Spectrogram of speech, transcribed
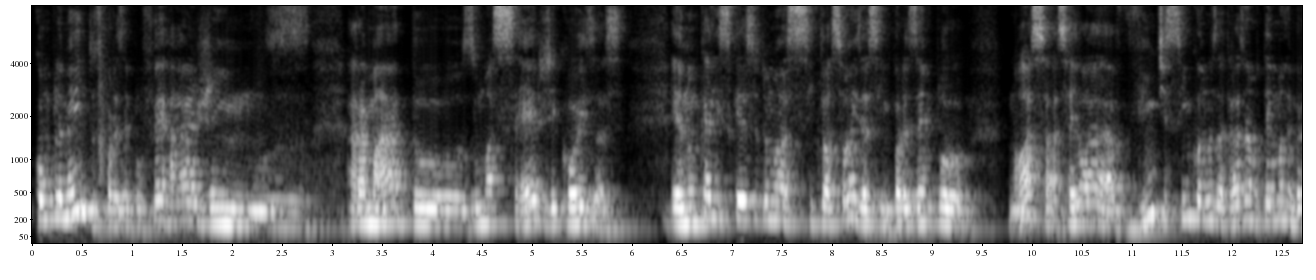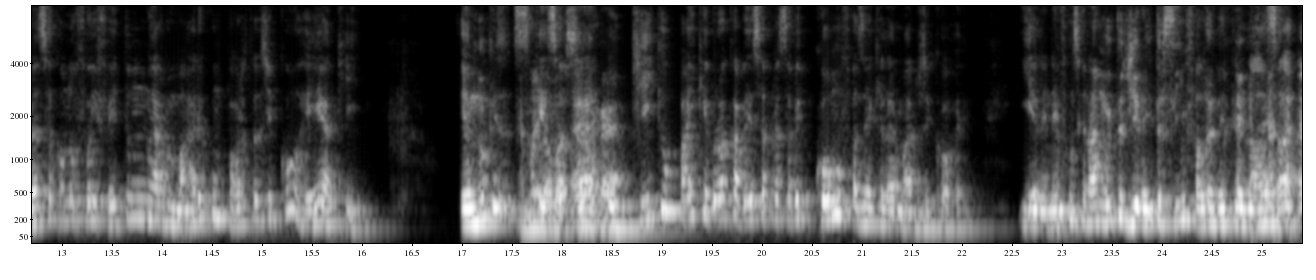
complementos, por exemplo, ferragens, aramados, uma série de coisas. Eu nunca esqueço de umas situações assim, por exemplo, nossa, sei lá, 25 anos atrás eu tenho uma lembrança quando foi feito um armário com portas de correr aqui. Eu nunca esqueço é é, né? o que, que o pai quebrou a cabeça para saber como fazer aquele armário de correr. E ele nem funcionava muito direito assim, falando entre nós, sabe?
